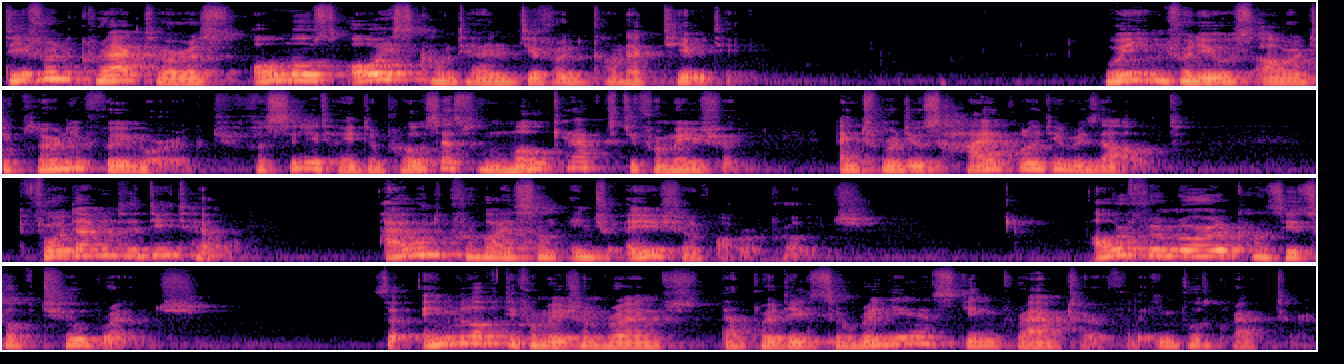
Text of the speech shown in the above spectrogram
different characters almost always contain different connectivity. We introduce our deep learning framework to facilitate the process of mocap deformation and to produce high-quality result. Before diving into detail, I want to provide some intuition for our approach. Our framework consists of two branches. The envelope deformation branch that predicts the rigging and skinning parameter for the input character.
